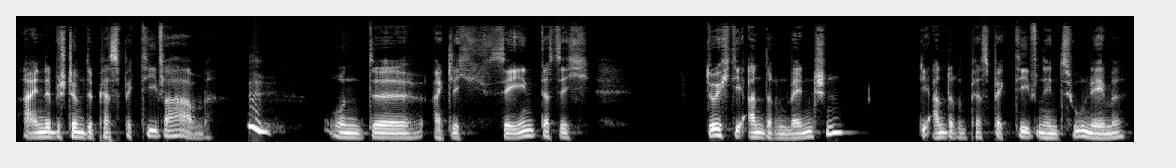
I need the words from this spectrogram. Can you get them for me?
eine bestimmte Perspektive habe. Hm. Und äh, eigentlich sehen, dass ich durch die anderen Menschen die anderen Perspektiven hinzunehme.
